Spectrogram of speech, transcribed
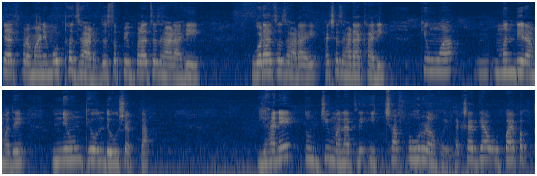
त्याचप्रमाणे मोठं झाड जसं पिंपळाचं झाड आहे वडाचं झाड आहे अशा झाडाखाली किंवा मंदिरामध्ये नेऊन ठेवून देऊ शकता. ह्याने तुमची मनातली इच्छा पूर्ण होईल. लक्षात घ्या उपाय फक्त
